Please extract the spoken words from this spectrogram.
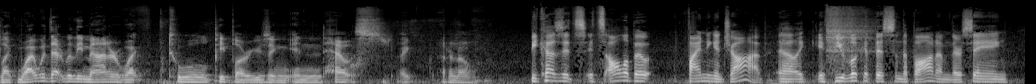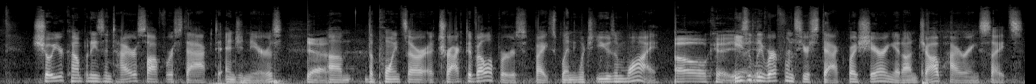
like why would that really matter? What tool people are using in house? Like I don't know. because it's it's all about finding a job. Uh, like if you look at this in the bottom, they're saying show your company's entire software stack to engineers. Yeah. Um, the points are attract developers by explaining what you use and why. Oh, okay. Yeah, Easily yeah. reference your stack by sharing it on job hiring sites.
